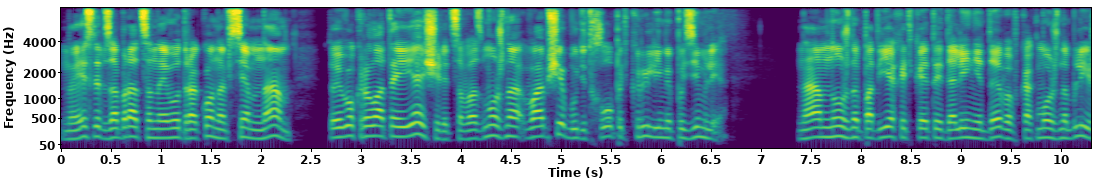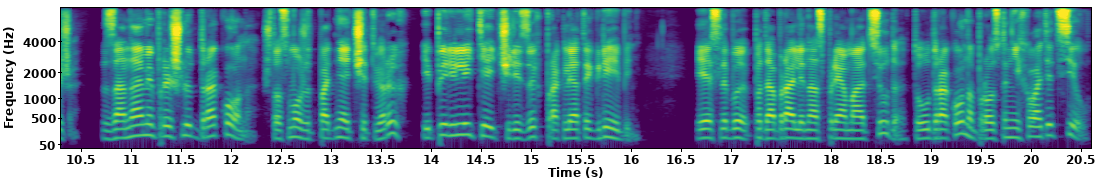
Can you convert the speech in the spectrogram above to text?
но если взобраться на его дракона всем нам, то его крылатая ящерица, возможно, вообще будет хлопать крыльями по земле. Нам нужно подъехать к этой долине девов как можно ближе. За нами пришлют дракона, что сможет поднять четверых и перелететь через их проклятый гребень. Если бы подобрали нас прямо отсюда, то у дракона просто не хватит сил.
